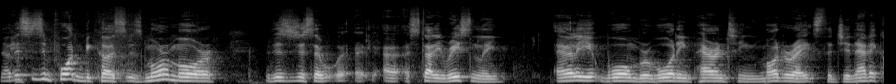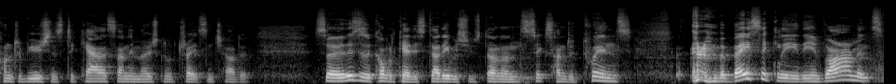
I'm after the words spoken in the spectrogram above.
Now, this is important because there's more and more, this is just a, a, a study recently, early, warm, rewarding parenting moderates the genetic contributions to callous, unemotional traits in childhood. So, this is a complicated study which was done on 600 twins. but basically, the environments,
